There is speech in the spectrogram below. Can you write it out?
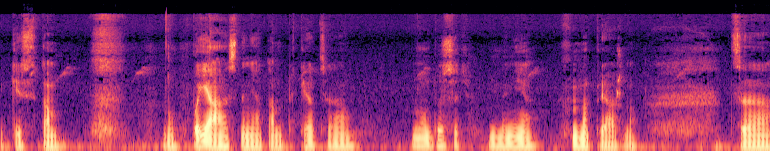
якісь там ну, пояснення, там таке, це ну, досить мені напряжно. Це,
